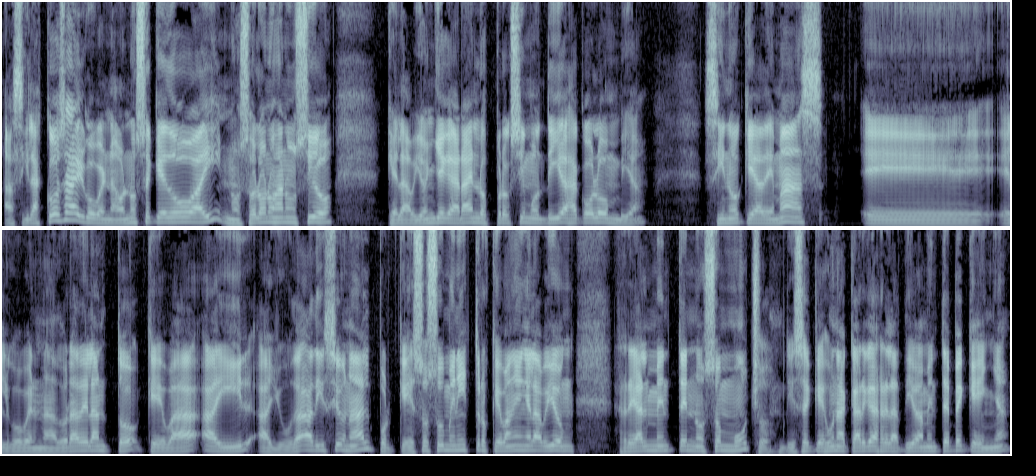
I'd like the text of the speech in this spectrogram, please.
Así las cosas, el gobernador no se quedó ahí, no solo nos anunció que el avión llegará en los próximos días a Colombia, sino que además eh, el gobernador adelantó que va a ir ayuda adicional porque esos suministros que van en el avión realmente no son muchos. Dice que es una carga relativamente pequeña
